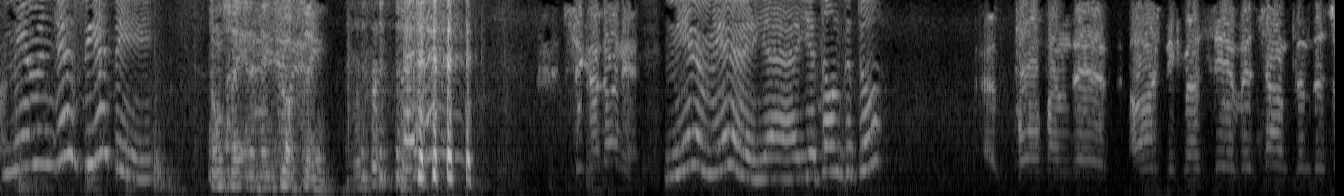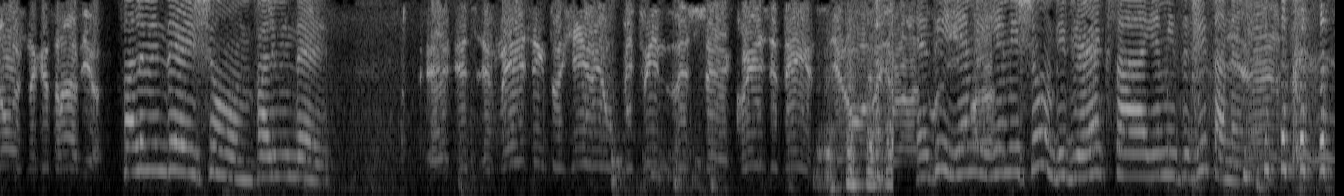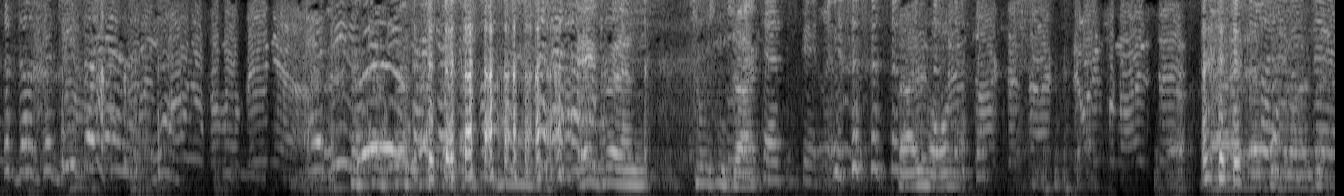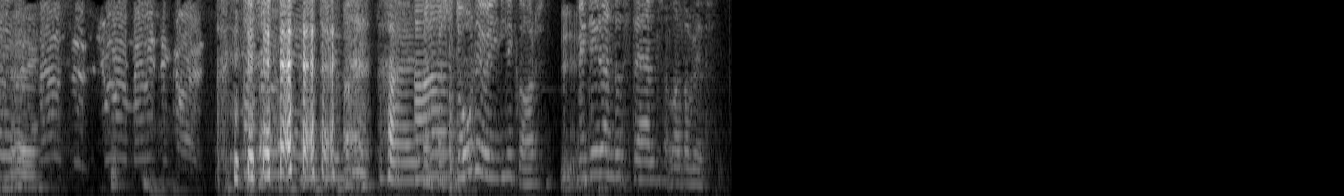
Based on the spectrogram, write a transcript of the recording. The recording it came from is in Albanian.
Mirë më nxë, si e ti? Don't say anything shu apë sejnë Si Mirë, mirë, ja, jeton këtu? Po, pande, është një këmësi e veçantë të ndëgjosh në këtë radio. Faleminderi shumë, faleminderi. It's amazing to hear you between this uh, crazy day you know. e di, jemi, jemi shumë, Bibi Rexa, jemi të gjitha ne. do, të gjithë do jenë, Adrian, tusind tak. Fantastisk, Adrian. Dejlig morgen. Selv tak, tak. Det var en fornøjelse. Ja, ja, ja, ja, ja, fornøjelse. Hey. Hej. Man forstod det jo egentlig godt. We did understand a lot of it.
